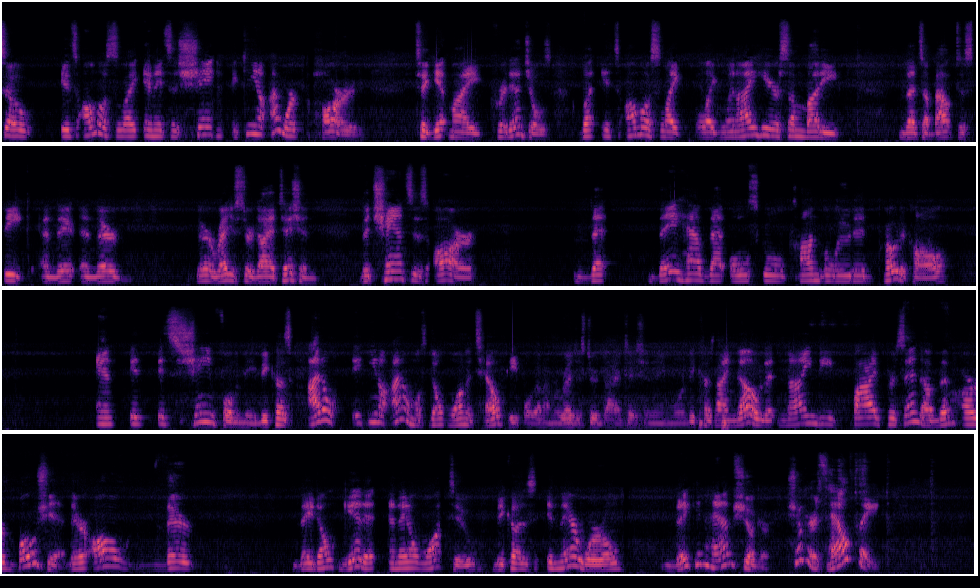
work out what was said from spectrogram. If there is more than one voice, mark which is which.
Speaker 1: so it's almost like, and it's a shame. You know, I worked hard to get my credentials, but it's almost like like when I hear somebody that's about to speak and they and they're they're a registered dietitian, the chances are that they have that old school convoluted protocol and it it's shameful to me because I don't it, you know I almost don't want to tell people that I'm a registered dietitian anymore because I know that 95% of them are bullshit. They're all they're they don't get it and they don't want to because in their world they can have sugar. Sugar is healthy.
